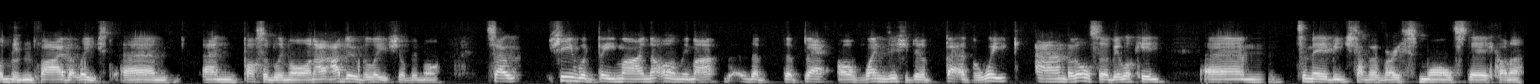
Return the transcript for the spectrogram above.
105 at least, um, and possibly more. And I, I do believe she'll be more. So she would be my not only my the the bet of Wednesday. She'd do a bet of the week, and I'd also be looking um, to maybe just have a very small stake on her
